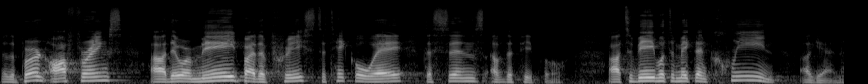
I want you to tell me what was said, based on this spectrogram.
Now, the burnt offerings, uh, they were made by the priests to take away the sins of the people uh, to be able to make them clean again.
